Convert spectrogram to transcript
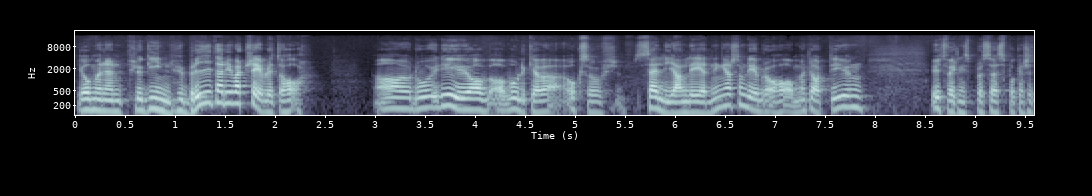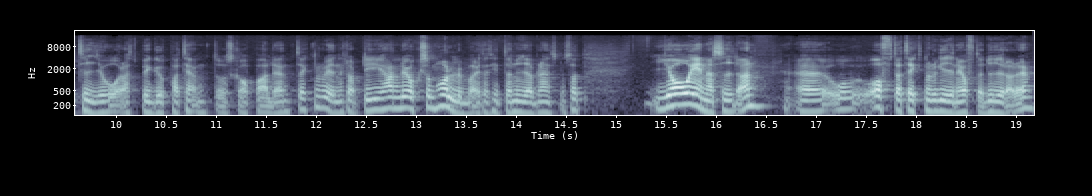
jo men en plug-in hybrid hade ju varit trevligt att ha. Ja, då är det ju av, av olika också säljanledningar som det är bra att ha. Men klart, det är ju en utvecklingsprocess på kanske tio år att bygga upp patent och skapa all den teknologin. Klart, det handlar ju också om hållbarhet, att hitta nya bränslen. Så att, ja, å ena sidan. Eh, och ofta teknologin är ofta dyrare.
